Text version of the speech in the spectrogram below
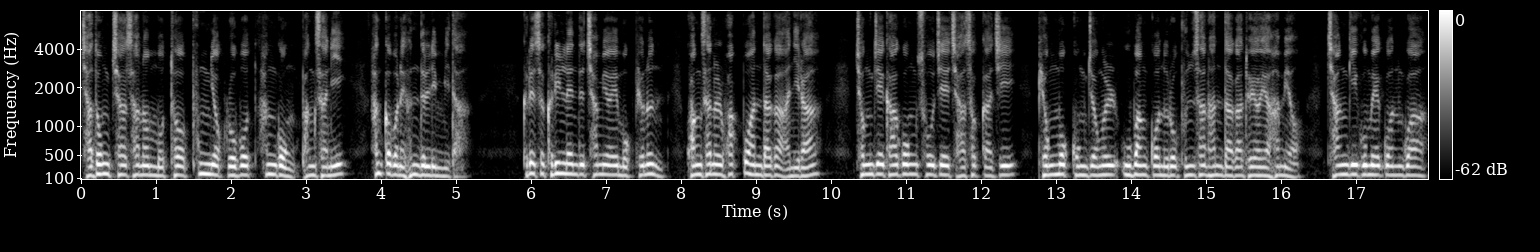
자동차 산업 모터, 풍력, 로봇, 항공, 방산이 한꺼번에 흔들립니다. 그래서 그린랜드 참여의 목표는 광산을 확보한다가 아니라 정제 가공 소재 자석까지 병목 공정을 우방권으로 분산한다가 되어야 하며 장기 구매권과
